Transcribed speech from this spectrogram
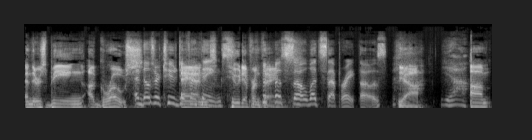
and there's being a gross And those are two different and things. Two different things. so let's separate those. yeah. Yeah. Um,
